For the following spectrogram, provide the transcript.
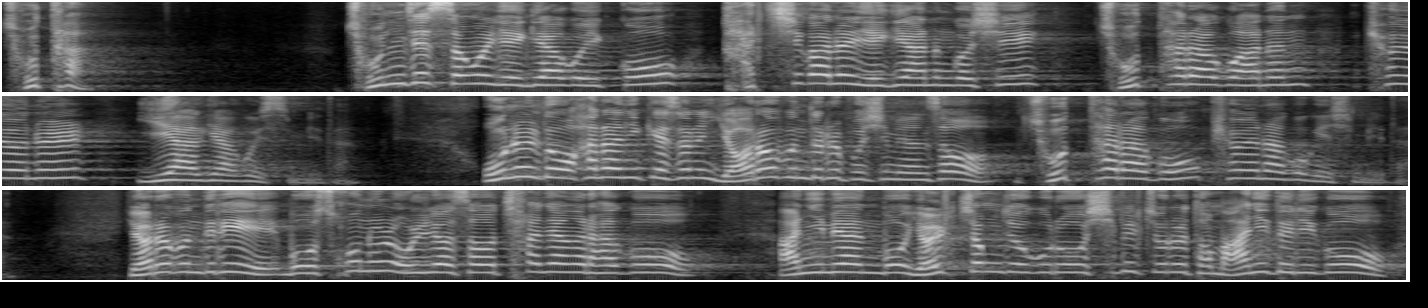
좋다. 존재성을 얘기하고 있고 가치관을 얘기하는 것이 좋다라고 하는 표현을 이야기하고 있습니다. 오늘도 하나님께서는 여러분들을 보시면서 좋다라고 표현하고 계십니다. 여러분들이 뭐 손을 올려서 찬양을 하고 아니면 뭐 열정적으로 11조를 더 많이 드리고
